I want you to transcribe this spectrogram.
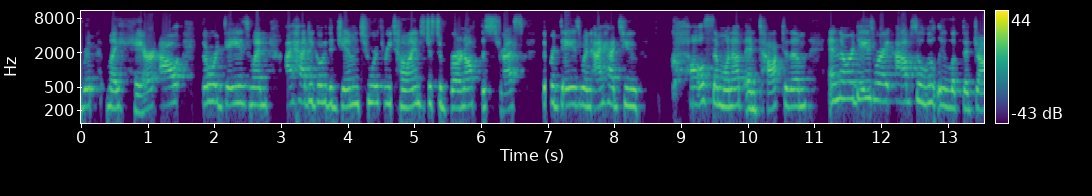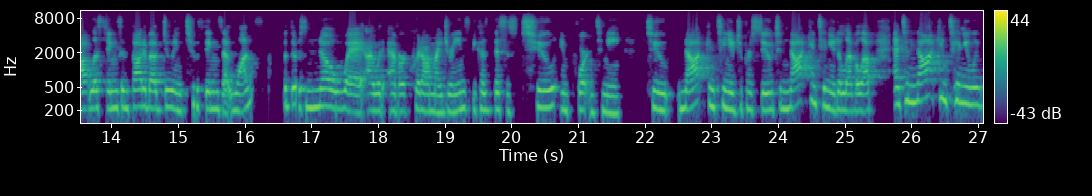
rip my hair out. There were days when I had to go to the gym two or three times just to burn off the stress There were days when I had to call someone up and talk to them. And there were days where I absolutely looked at job listings and thought about doing two things at once. But there's no way I would ever quit on my dreams because this is too important to me to not continue to pursue, to not continue to level up, and to not continue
